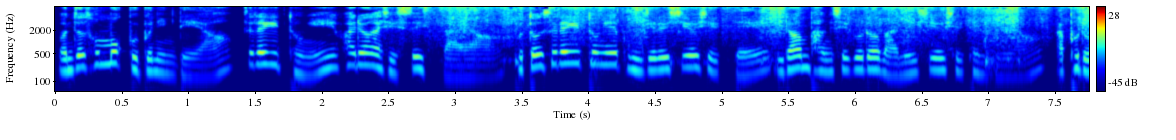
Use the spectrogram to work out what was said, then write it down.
먼저 손목 부분인데요. 쓰레기통에 활용하실 수 있어요. 보통 쓰레기통에 봉지를 씌우실 때 이런 방식으로 많이 씌우실 텐데요. 앞으로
